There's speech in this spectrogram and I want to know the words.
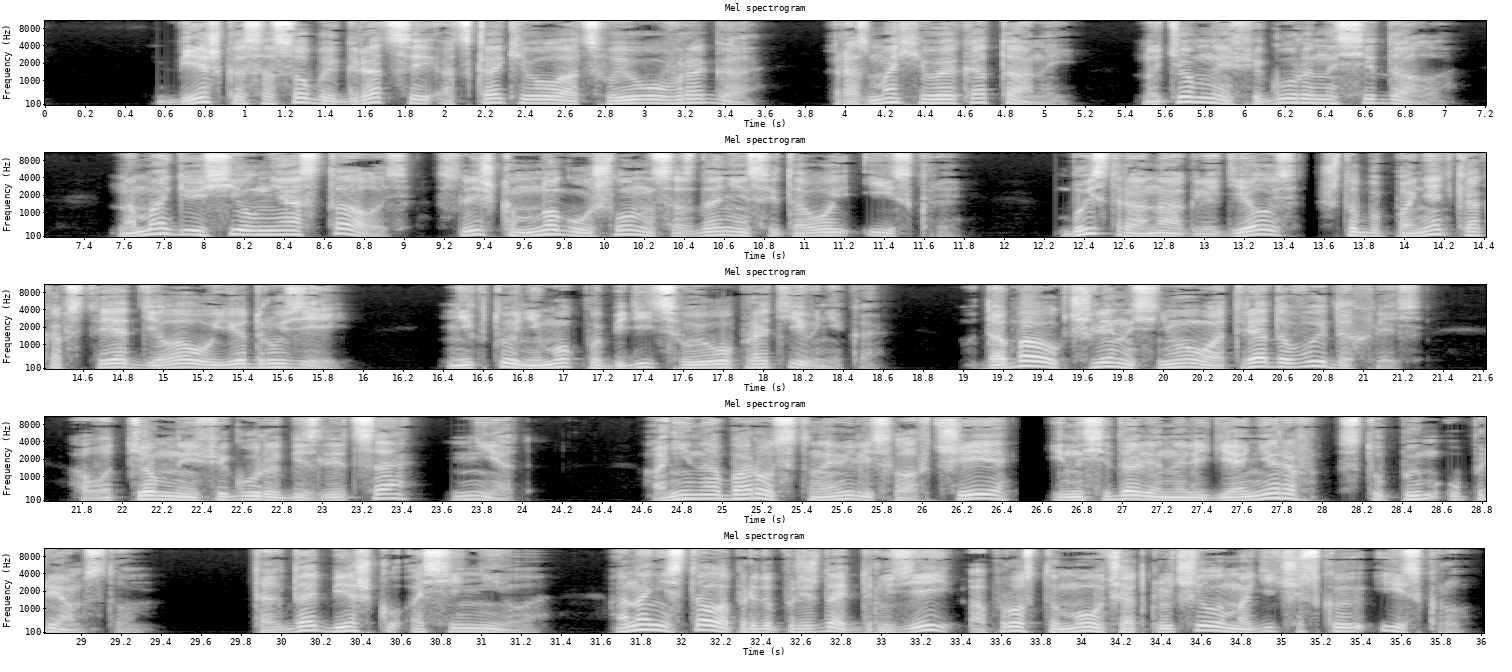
Бешка с особой грацией отскакивала от своего врага, размахивая катаной, но темная фигура наседала. На магию сил не осталось, слишком много ушло на создание световой искры. Быстро она огляделась, чтобы понять, как обстоят дела у ее друзей. Никто не мог победить своего противника. Вдобавок члены седьмого отряда выдохлись, а вот темные фигуры без лица нет. Они наоборот становились ловчее и наседали на легионеров с тупым упрямством. Тогда Бешку осенило. Она не стала предупреждать друзей, а просто молча отключила магическую искру,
